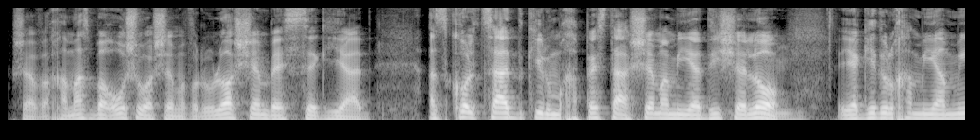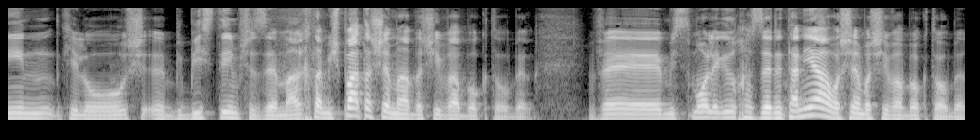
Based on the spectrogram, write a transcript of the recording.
עכשיו, החמאס ברור שהוא אשם, אבל הוא לא אשם בהישג יד. אז כל צד כאילו מחפש את האשם המיידי שלו. יגידו לך מימין, כאילו, ש- ביביסטים, שזה מערכת המשפט אשמה ב-7 באוקטובר. ומשמאל יגידו לך שזה נתניהו אשם ב-7 באוקטובר.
